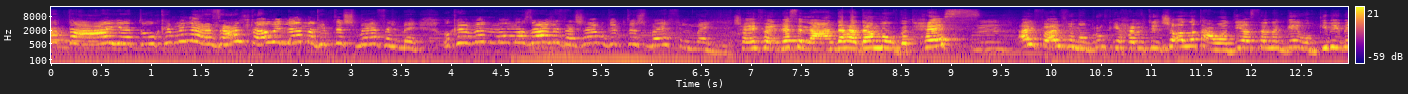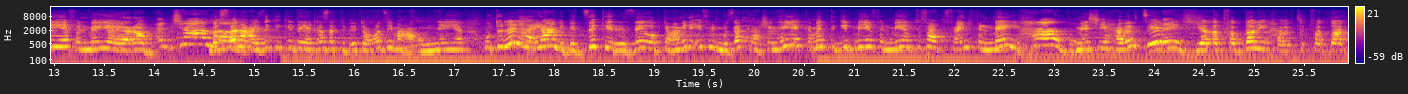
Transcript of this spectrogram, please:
قعدت أعيط وكمان أنا زعلت قوي إن أنا ما جبتش 100% وكمان ماما زعلت عشان ما جبتش 100% شايفة الناس اللي عندها دم وبتحس؟ ألف ألف مبروك يا حبيبتي. إن شاء الله تعوضيها السنة الجاية وتجيبي 100% يا رب. إن شاء بس الله أنا عايزاكي كده يا غزل تبقي تقعدي مع أمنية وتقولي لها يعني بتذاكر إزاي وبتعملي إيه في المذاكرة عشان هي كمان تجيب 100% و99% حاضر. ماشي يا حبيبتي؟ ماشي. يلا اتفضلي يا حبيبتي اتفضلي.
